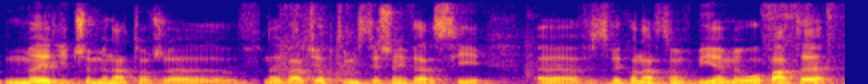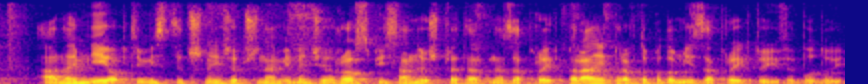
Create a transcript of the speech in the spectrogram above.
my liczymy na to, że w najbardziej optymistycznej wersji e, z wykonawcą wbijemy łopatę, a najmniej optymistycznej, że przynajmniej będzie rozpisany już przetarg na zaprojekt, najprawdopodobniej zaprojektuj i wybuduj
